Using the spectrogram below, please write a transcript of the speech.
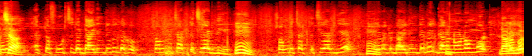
আচ্ছা। একটা ফোর সিটার ডাইনিং টেবিল দেখো সঙ্গে চারটে চেয়ার দিয়ে হুম সঙ্গে চারটে চেয়ার দিয়ে এরকম একটা ডাইনিং টেবিল গেল ন নম্বর ন নম্বর?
